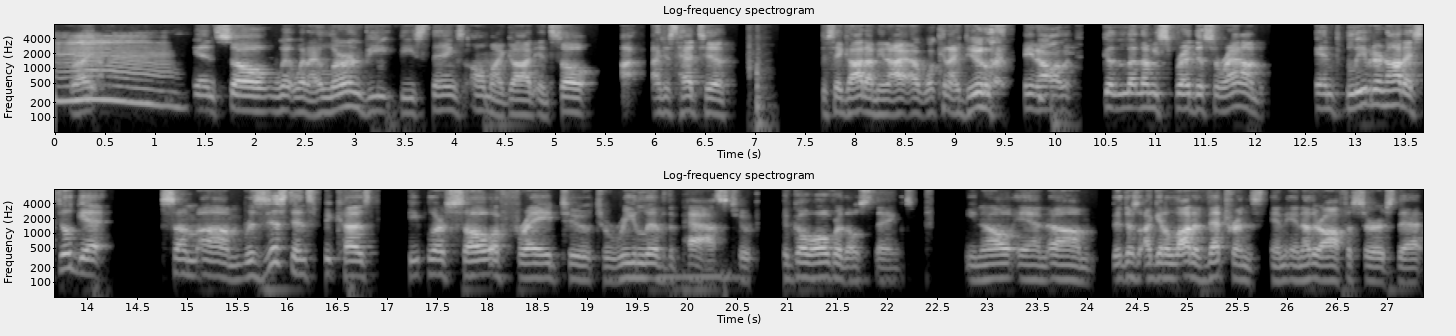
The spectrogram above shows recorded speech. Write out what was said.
Mm. Right. And so when, when I learned the, these things, oh my God. And so I, I just had to, to say, God, I mean, I, I what can I do? you know, let, let me spread this around. And believe it or not, I still get some um, resistance because people are so afraid to to relive the past, to to go over those things, you know. And um, there's I get a lot of veterans and, and other officers that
